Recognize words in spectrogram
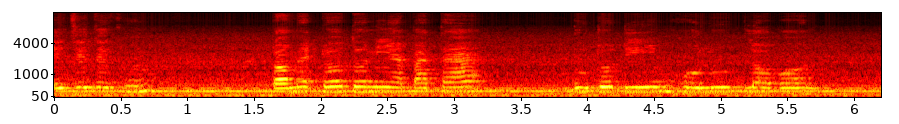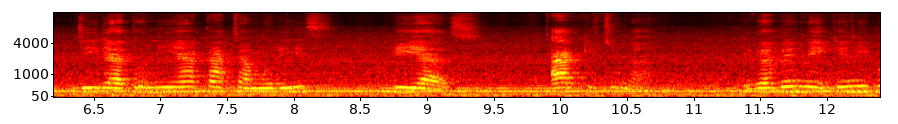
এই যে দেখুন, টমেটো, ধনিয়া পাতা, দুটো ডিম, হলুদ, লবণ, জিরা, ধনিয়া, কাঁচামরিচ, পেঁয়াজ, আর কিছু না। এভাবে মেখে নিব।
